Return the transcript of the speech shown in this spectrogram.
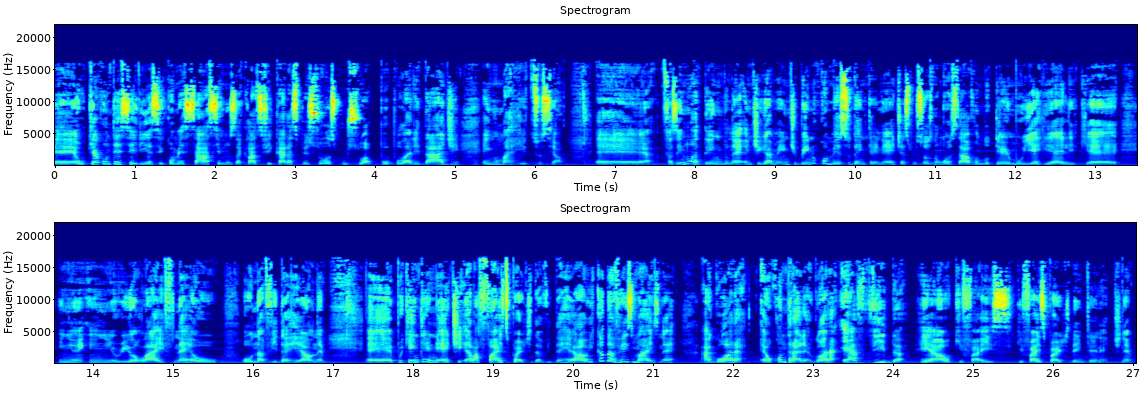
É, o que aconteceria se começássemos a classificar as pessoas por sua popularidade em uma rede social? É, fazendo um adendo, né? Antigamente, bem no começo da internet, as pessoas não gostavam do termo IRL, que é in, in real life, né? Ou, ou na vida real, né? É, porque a internet, ela faz parte da vida real e cada vez mais, né? Agora é o contrário, agora é a vida real que faz, que faz parte da internet, né?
